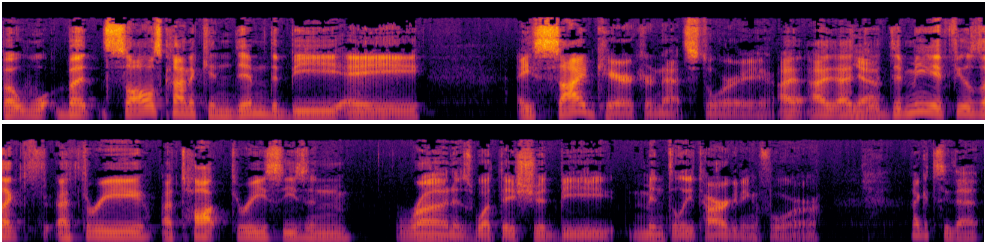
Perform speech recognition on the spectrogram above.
But but Saul's kind of condemned to be a a side character in that story. I, I, I to me it feels like a three a top three season run is what they should be mentally targeting for. I could see that.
